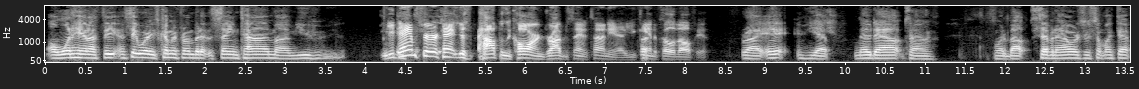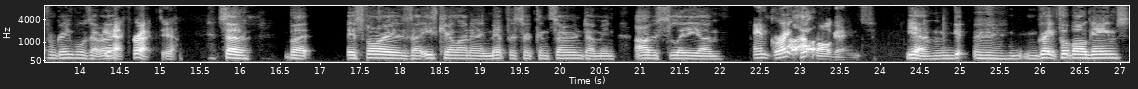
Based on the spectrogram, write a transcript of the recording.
On one hand, I see I see where he's coming from, but at the same time, um, you you damn sure can't just hop in the car and drive to San Antonio. You can to Philadelphia. Right. It, yeah, no doubt. Uh, what about seven hours or something like that from Greenville? Is that right? Yeah, correct. Yeah. So, but as far as uh, East Carolina and Memphis are concerned, I mean, obviously, um, and great football I, games. Yeah, g- uh, great football games.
